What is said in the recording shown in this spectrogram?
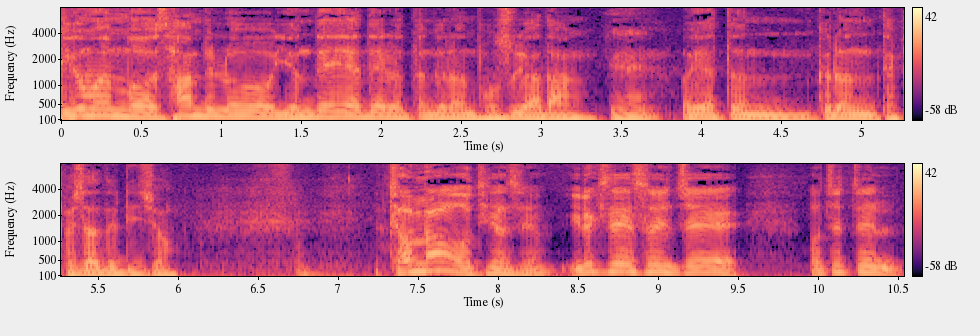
지금은 뭐 사안별로 연대해야 될 어떤 그런 보수 야당의 예. 어떤 그런 대표자들이죠. 전망은 어떻게 하세요? 이렇게 돼서 이제 어쨌든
